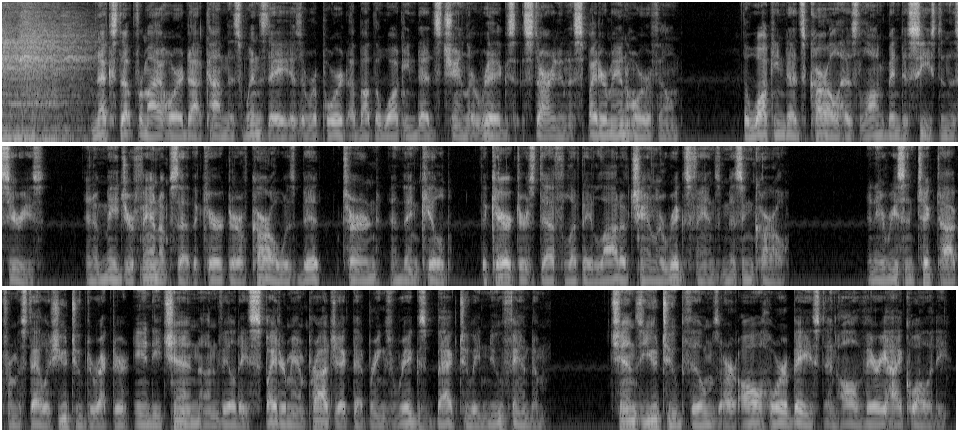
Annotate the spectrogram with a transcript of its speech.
Next up from iHorror.com this Wednesday is a report about The Walking Dead's Chandler Riggs starring in a Spider Man horror film. The Walking Dead's Carl has long been deceased in the series. In a major fan upset, the character of Carl was bit, turned, and then killed. The character's death left a lot of Chandler Riggs fans missing Carl. In a recent TikTok from established YouTube director Andy Chen unveiled a Spider Man project that brings Riggs back to a new fandom. Chen's YouTube films are all horror based and all very high quality.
